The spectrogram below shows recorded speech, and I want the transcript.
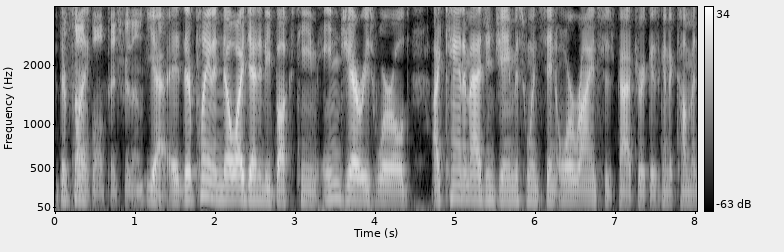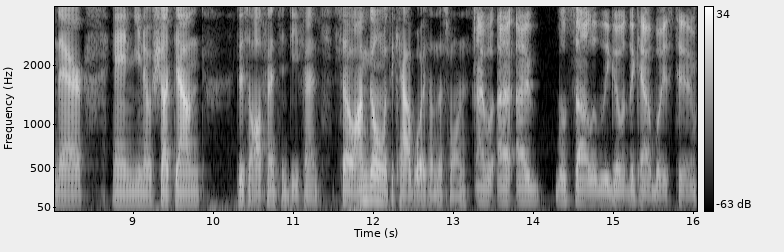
it's a softball pitch for them. Yeah, eh, they're playing a no identity Bucs team in Jerry's world. I can't imagine Jameis Winston or Ryan Fitzpatrick is going to come in there and you know shut down this offense and defense. So I'm going with the Cowboys on this one. I, will- I, I will solidly go with the Cowboys too,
